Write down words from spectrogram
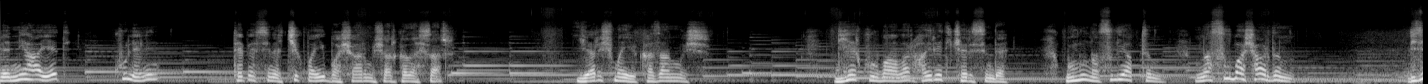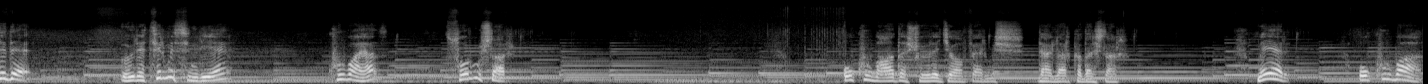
ve nihayet kulenin tepesine çıkmayı başarmış arkadaşlar. Yarışmayı kazanmış. Diğer kurbağalar hayret içerisinde. Bunu nasıl yaptın? Nasıl başardın? Bize de öğretir misin diye kurbağaya sormuşlar. O kurbağa da şöyle cevap vermiş değerli arkadaşlar. Meğer o kurbağa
